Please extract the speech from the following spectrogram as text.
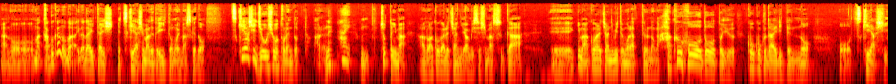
あの、まあ、株価の場合は大体月足まででいいと思いますけど、月足上昇トレンドってあるね。はい。うん。ちょっと今、あの、憧れちゃんにはお見せしますが、えー、今、憧れちゃんに見てもらってるのが、博報堂という広告代理店の月足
